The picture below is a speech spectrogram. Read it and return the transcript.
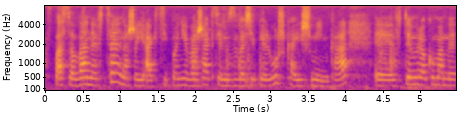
wpasowane w cel naszej akcji, ponieważ akcja nazywa się Pieluszka i Szminka. W tym roku mamy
